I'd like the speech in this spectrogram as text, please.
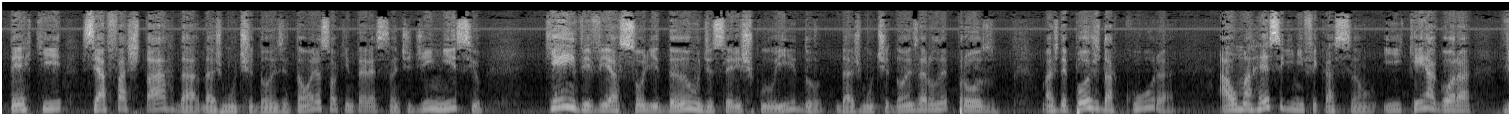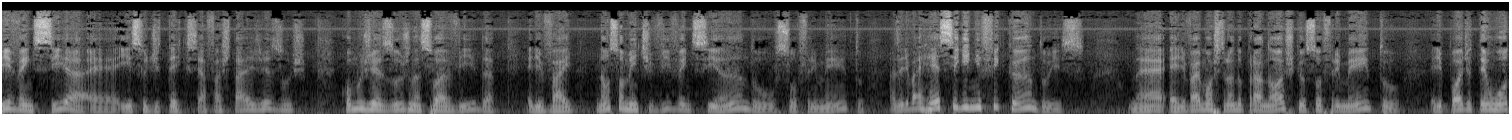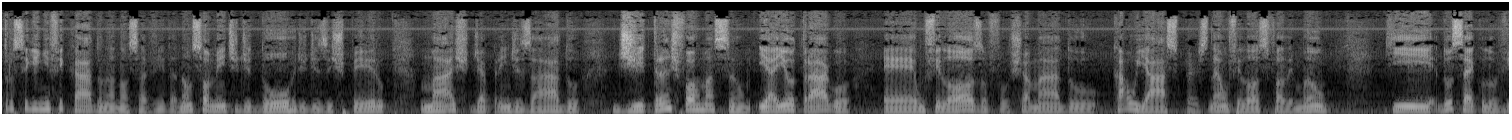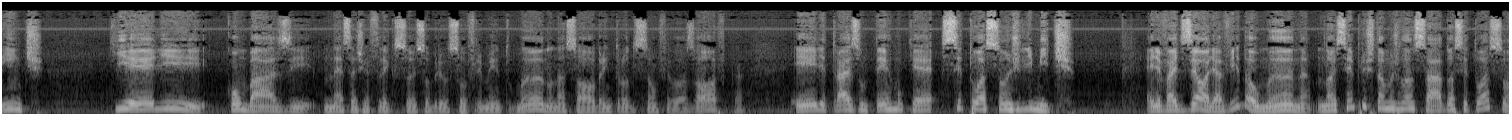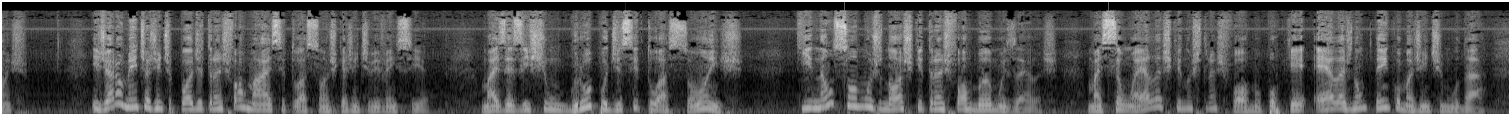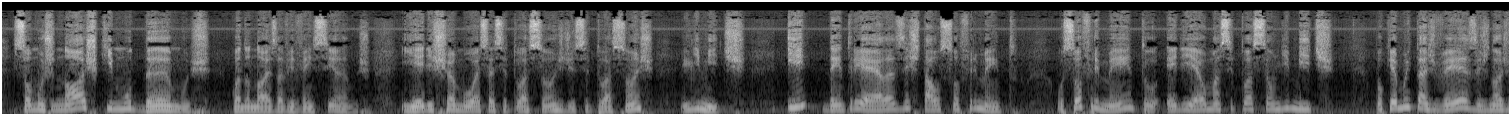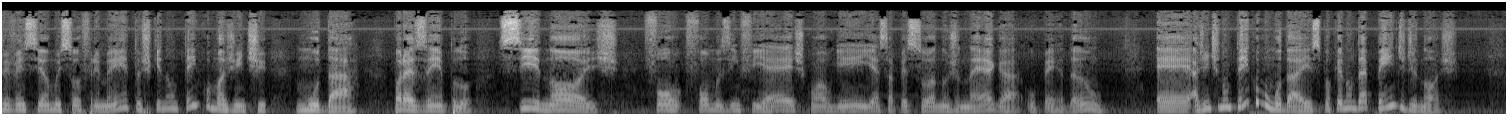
ter que se afastar da, das multidões. Então, olha só que interessante. De início, quem vivia a solidão de ser excluído das multidões era o leproso. Mas depois da cura, há uma ressignificação. E quem agora vivencia é, isso de ter que se afastar é Jesus. Como Jesus, na sua vida, ele vai não somente vivenciando o sofrimento, mas ele vai ressignificando isso. Né? Ele vai mostrando para nós que o sofrimento ele pode ter um outro significado na nossa vida, não somente de dor, de desespero, mas de aprendizado, de transformação. E aí eu trago é, um filósofo chamado Karl Jaspers, né? um filósofo alemão que do século XX, que ele, com base nessas reflexões sobre o sofrimento humano, na sua obra Introdução Filosófica, ele traz um termo que é situações limite ele vai dizer: olha, a vida humana, nós sempre estamos lançados a situações. E geralmente a gente pode transformar as situações que a gente vivencia. Mas existe um grupo de situações que não somos nós que transformamos elas, mas são elas que nos transformam, porque elas não têm como a gente mudar. Somos nós que mudamos quando nós a vivenciamos. E ele chamou essas situações de situações limite. E dentre elas está o sofrimento. O sofrimento, ele é uma situação limite. Porque muitas vezes nós vivenciamos sofrimentos que não tem como a gente mudar. Por exemplo, se nós for, fomos infiéis com alguém e essa pessoa nos nega o perdão, é, a gente não tem como mudar isso, porque não depende de nós.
